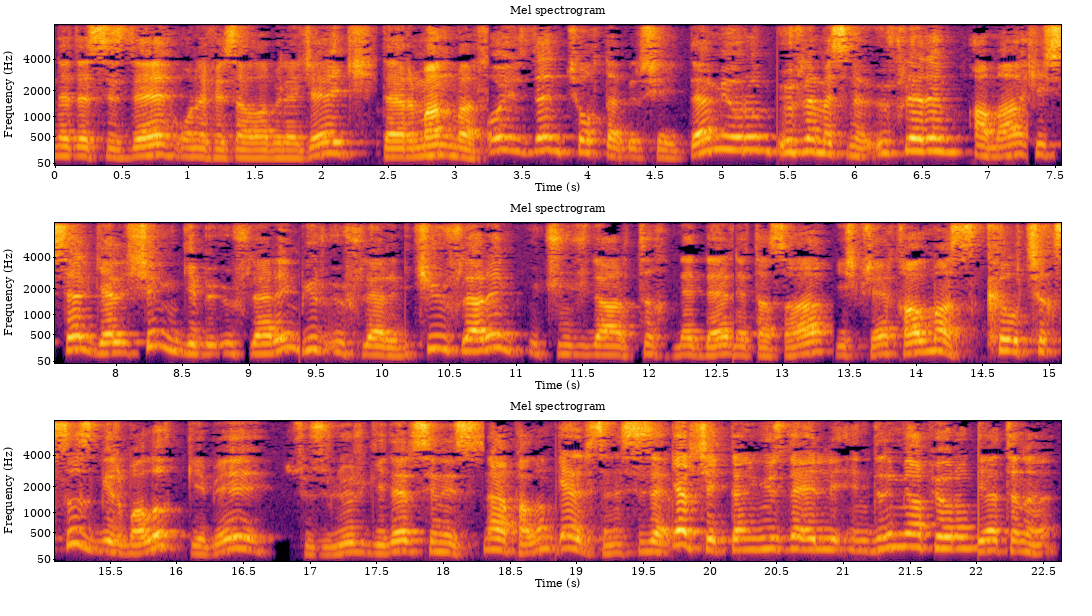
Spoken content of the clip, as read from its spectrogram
ne de sizde o nefesi alabilecek derman var. O yüzden çok da bir şey demiyorum. Üflemesine üflerim ama kişisel gelişim gibi üflerim bir üflerim, iki üflerim, üçüncüde artık ne der ne tasa hiçbir şey kalmaz. Kılçıksız bir balık gibi süzülür gidersiniz. Ne yapalım? Gelirsiniz size gerçekten %50 indirim yapıyorum. Fiyatını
